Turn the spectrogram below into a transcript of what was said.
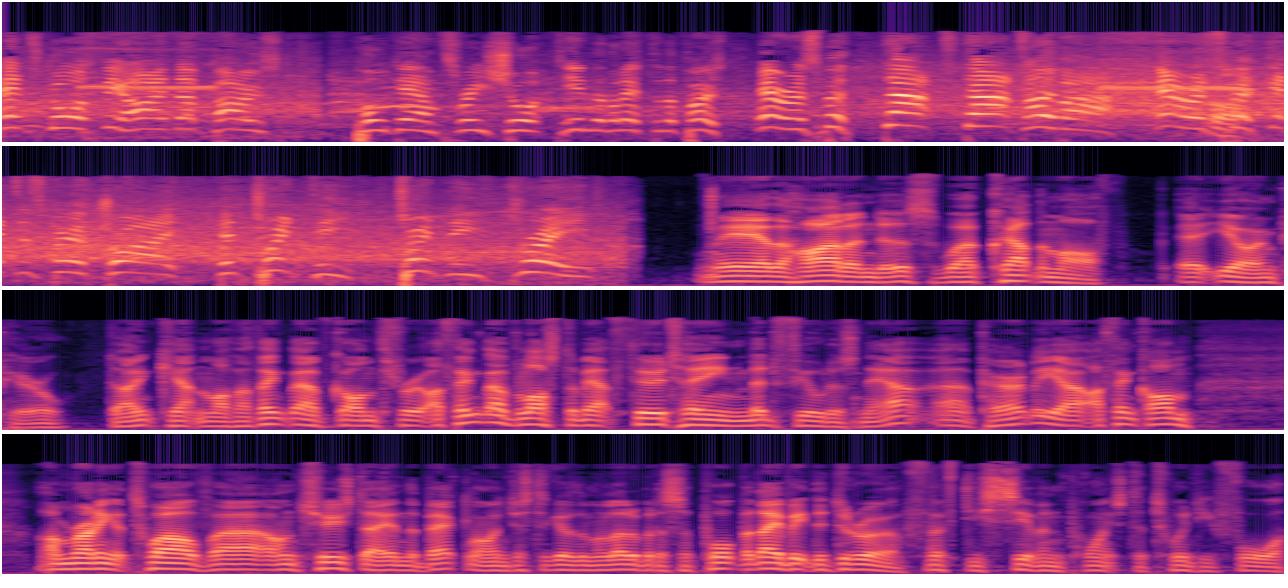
and scores behind the post. Pulled down three short, ten to the left of the post. Aaron Smith darts, starts over. Aaron Smith gets his first try in 2023. Yeah, the Highlanders, well, count them off at your own peril. Don't count them off. I think they've gone through, I think they've lost about 13 midfielders now, uh, apparently. Uh, I think I'm. I'm running at 12 uh, on Tuesday in the back line just to give them a little bit of support. But they beat the Drua 57 points to 24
